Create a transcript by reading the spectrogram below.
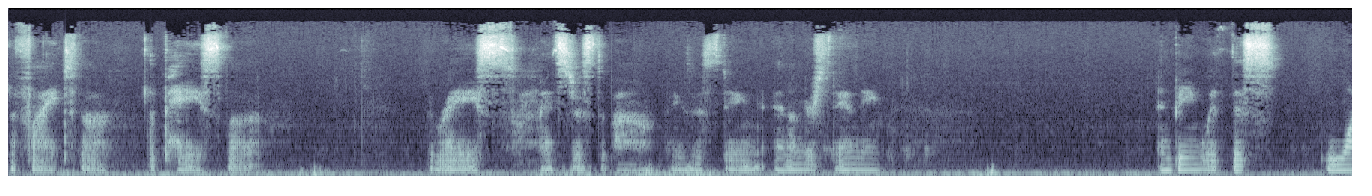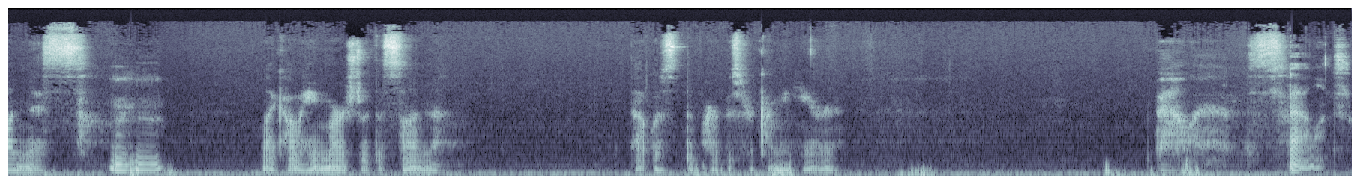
the fight, the the pace, the the race. It's just about existing and understanding and being with this oneness, Mm-hmm. like how he merged with the sun. That was the purpose for coming here. Balance. Balance.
